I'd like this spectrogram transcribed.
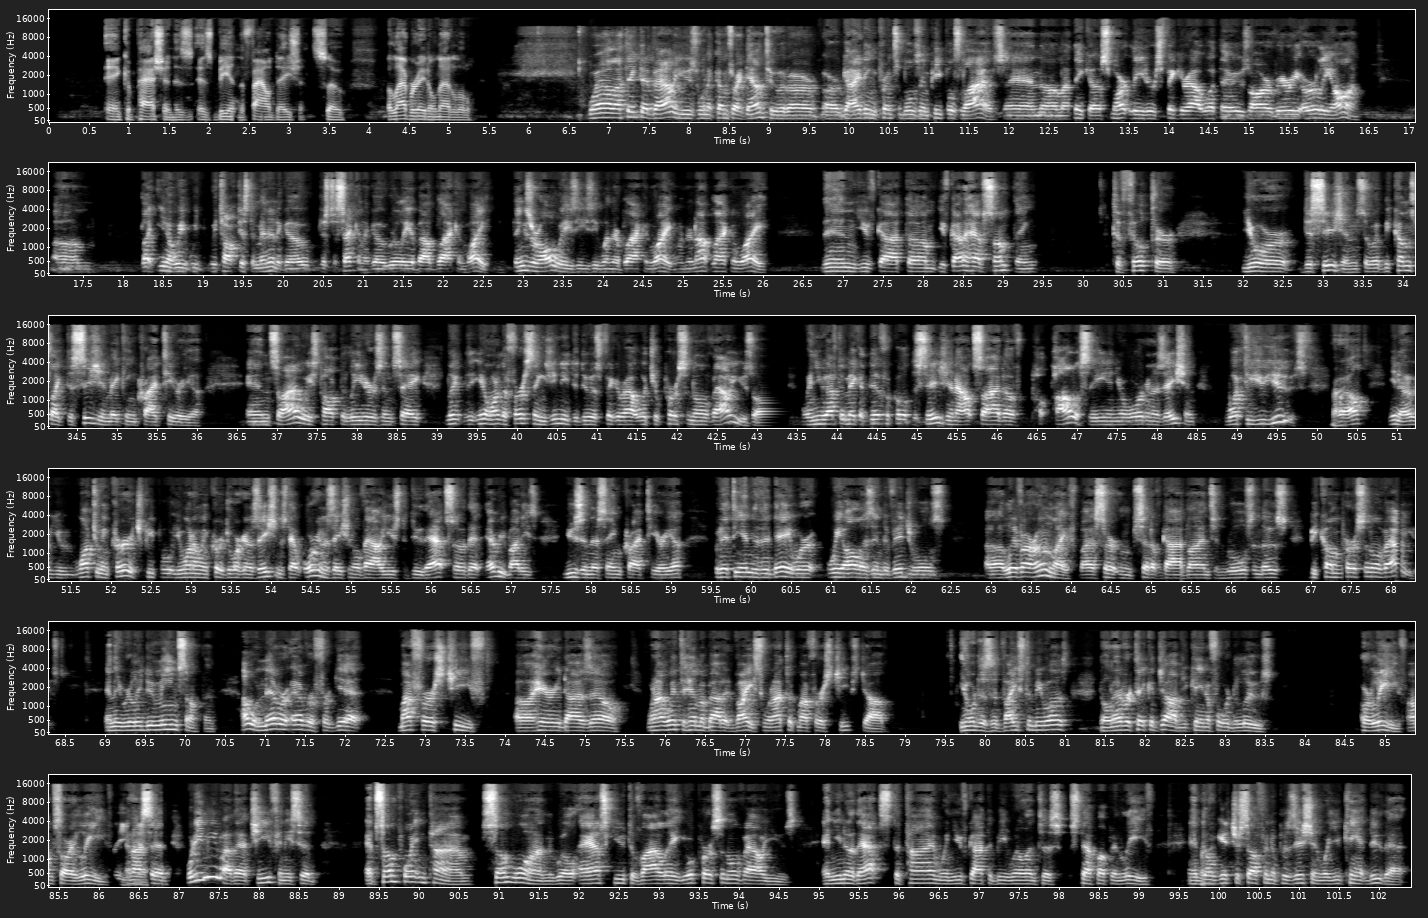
and compassion as as being the foundation. So, elaborate on that a little. Well, I think that values, when it comes right down to it, are are guiding principles in people's lives, and um, I think uh, smart leaders figure out what those are very early on. Um, like you know, we, we we talked just a minute ago, just a second ago, really about black and white things are always easy when they're black and white. When they're not black and white, then you've got um, you've got to have something to filter your decision, so it becomes like decision making criteria. And so I always talk to leaders and say, you know, one of the first things you need to do is figure out what your personal values are. When you have to make a difficult decision outside of policy in your organization, what do you use? Right. Well, you know you want to encourage people you want to encourage organizations to have organizational values to do that so that everybody's using the same criteria but at the end of the day we're we all as individuals uh, live our own life by a certain set of guidelines and rules and those become personal values and they really do mean something i will never ever forget my first chief uh, harry Dizell. when i went to him about advice when i took my first chief's job you know what his advice to me was? Don't ever take a job you can't afford to lose or leave. I'm sorry, leave. leave and yeah. I said, What do you mean by that, Chief? And he said, At some point in time, someone will ask you to violate your personal values. And you know, that's the time when you've got to be willing to step up and leave and don't get yourself in a position where you can't do that.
